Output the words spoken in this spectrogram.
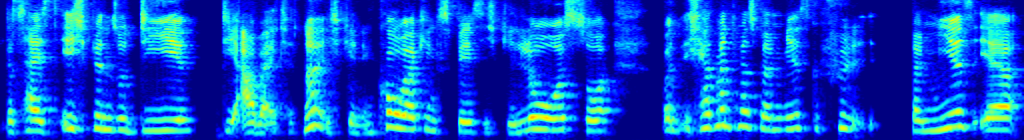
das heißt, ich bin so die, die arbeitet. Ne? Ich gehe in den Coworking Space, ich gehe los. So. Und ich habe manchmal bei mir das Gefühl, bei mir ist eher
